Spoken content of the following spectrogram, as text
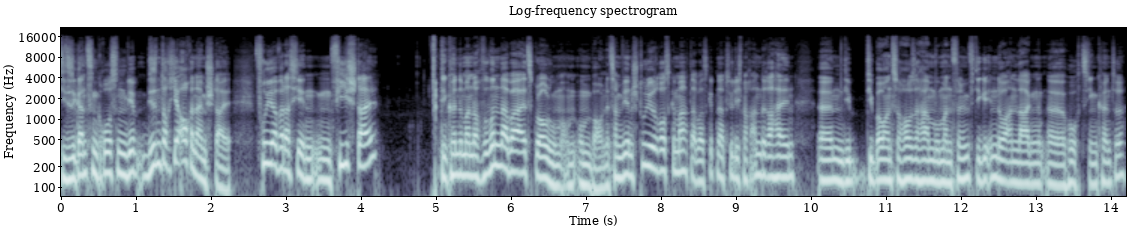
diese ganzen großen, wir, wir sind doch hier auch in einem Stall. Früher war das hier ein, ein Viehstall, den könnte man noch wunderbar als Growroom um, umbauen. Jetzt haben wir ein Studio draus gemacht, aber es gibt natürlich noch andere Hallen, ähm, die die Bauern zu Hause haben, wo man vernünftige Indoor-Anlagen äh, hochziehen könnte.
